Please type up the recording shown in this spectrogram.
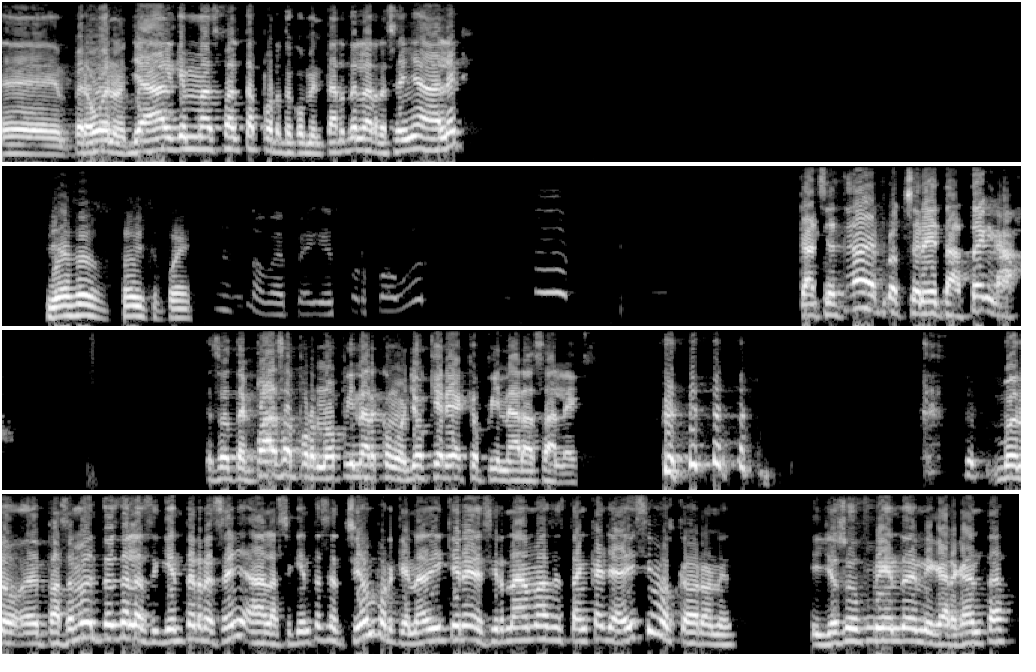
Eh, pero bueno, ya alguien más falta por documentar de la reseña, Alec. Ya se asustó y se fue. No me pegues, por favor. Cachetada de proxeneta, tenga. Eso te pasa por no opinar como yo quería que opinaras, Alex. bueno, eh, pasemos entonces a la siguiente reseña, a la siguiente sección, porque nadie quiere decir nada más, están calladísimos, cabrones. Y yo sufriendo de mi garganta.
